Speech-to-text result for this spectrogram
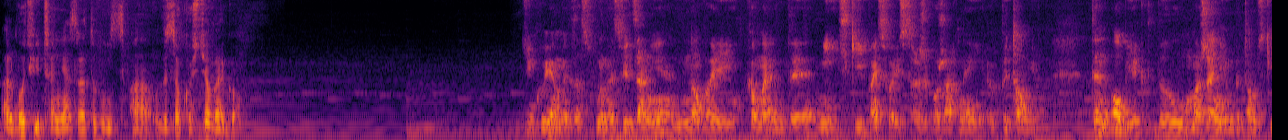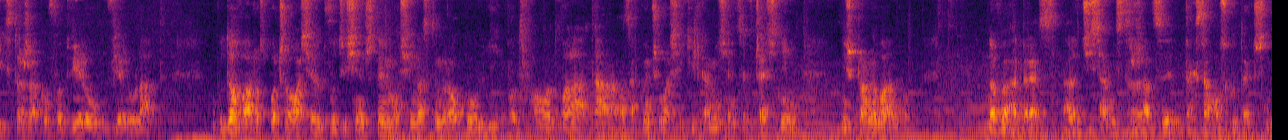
albo ćwiczenia z ratownictwa wysokościowego. Dziękujemy za wspólne zwiedzanie nowej komendy miejskiej Państwowej Straży Pożarnej w Bytomiu. Ten obiekt był marzeniem bytomskich strażaków od wielu, wielu lat. Budowa rozpoczęła się w 2018 roku i potrwała dwa lata, a zakończyła się kilka miesięcy wcześniej niż planowano. Nowy adres, ale ci sami strażacy tak samo skuteczni.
